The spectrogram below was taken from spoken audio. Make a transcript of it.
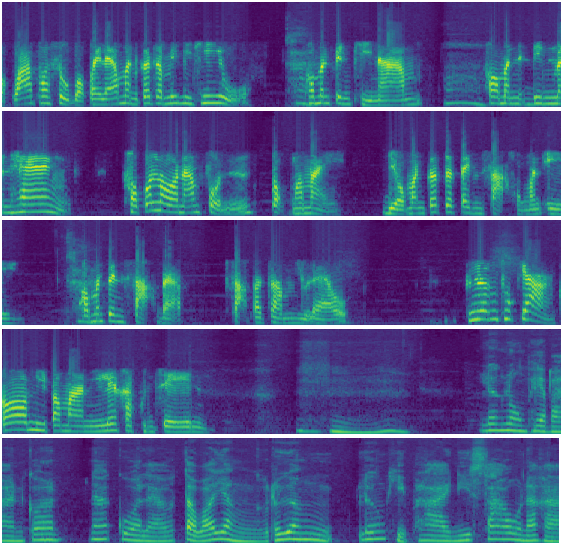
บอกว่าพอสูบออกไปแล้วมันก็จะไม่มีที่อยู่ค่ะเพราะมันเป็นผีน้ำอ๋อพอมันดินมันแห้ง เขาก็รอน้ำฝนตกมาใหม่ เดี๋ยวมันก็จะเต็มสระของมันเองค่ะเพราะมันเป็นสระแบบสระประจำอยู่แล้ว เรื่องทุกอย่างก็มีประมาณนี้เลยค่ะ คุณเจนอื้อหือเรื่องโรงพยาบาลก็น่ากลัวแล้ว แต่ว่าอย่างเรื่องเรื่องผีพรายนี่เศร้านะคะ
